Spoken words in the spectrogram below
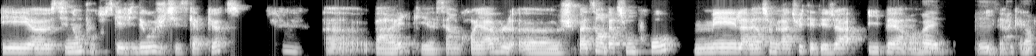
Et euh, sinon, pour tout ce qui est vidéo, j'utilise CapCut. Mm. Euh, pareil, qui est assez incroyable. je suis passée en version pro, mais la version gratuite est déjà hyper, ouais, hyper,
